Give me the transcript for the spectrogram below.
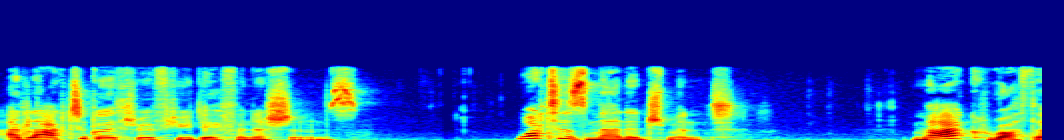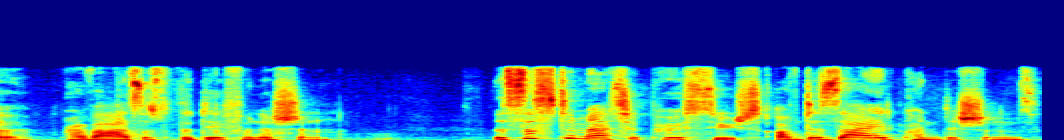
I'd like to go through a few definitions. What is management? Mike Rother provides us with a definition. The systematic pursuit of desired conditions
